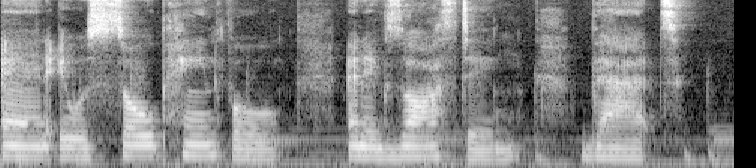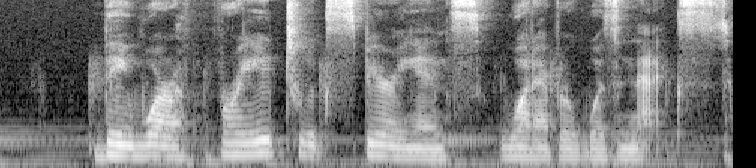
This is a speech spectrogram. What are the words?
And it was so painful and exhausting that they were afraid to experience whatever was next.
